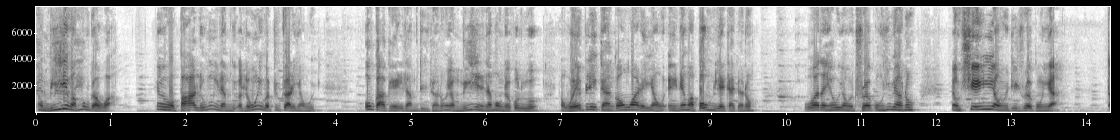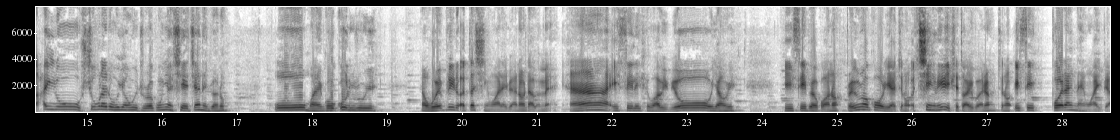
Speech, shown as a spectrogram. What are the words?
ဟောမီးတွေမှာမှုတ်တော့ကွာအဲဟောဘာအလုံးနေလဲမသိဘူးအလုံးတွေပဲပြုတ်ကြတယ်ရောဝေးအုတ်ကာခဲတွေလားမသိဘူးဗျာနော်ရောမီးတွေလည်းမဟုတ်တော့ကိုလူတို့ဝဲပလေးကန်ကောင်းသွားတယ်ရောအိမ်ထဲမှာပုံနေလိုက်တာဗျာနော် what the hell ရော dragon ကြီးဗျာနော်ရောရှေးကြီးရောဒီ dragon ကြီးကတိုင်းလို့ရှိုးလိုက်တော့ရော dragon ကြီးရှယ်ကျန်းနေဗျာနော် oh my god ကိုလူတို့ရေဝဲပလေးတော့အသက်ရှင်သွားတယ်ဗျာနော်ဒါပေမဲ့အာအေးဆေးလေးဖြစ်သွားပြီဗျို့ရောင်ကြီး အေးဆေးပဲကွာနော် brain rock တွေကကျွန်တော်အချင်းလေးတွေဖြစ်သွားပြီပေါ့နော်ကျွန်တော်အေးဆေးပွဲတိုင်းနိုင်သွားပြီဗျ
